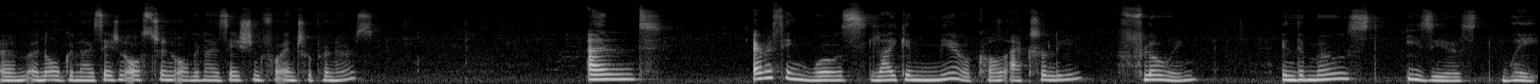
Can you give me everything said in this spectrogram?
um, an organization, Austrian organization for entrepreneurs. And everything was like a miracle actually flowing in the most easiest way.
